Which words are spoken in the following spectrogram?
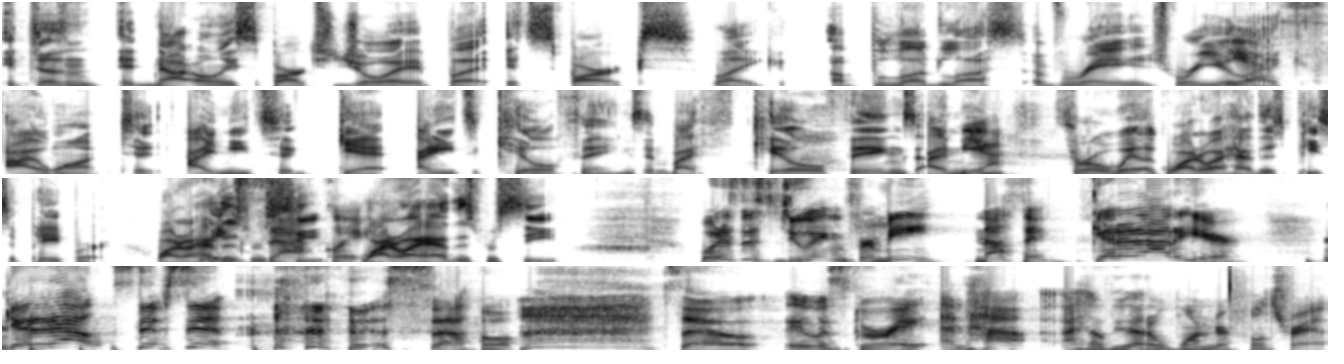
It doesn't, it not only sparks joy, but it sparks like a bloodlust of rage where you're Yes. like, I want to, I need to get, I need to kill things. And by kill ah. things, I mean Yeah. throw away. Like, why do I have this piece of paper? Why do I have this receipt? Why do I have this receipt? What is this doing for me? Nothing. Get it out of here. Get it out. snip, snip. so, so it was great. And ha- I hope you had a wonderful trip.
